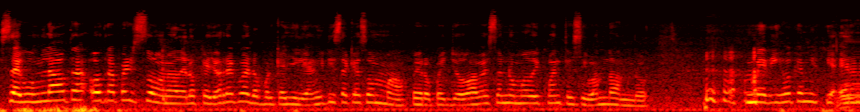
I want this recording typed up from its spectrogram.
según la otra otra persona de los que yo recuerdo, porque Giuliani dice que son más, pero pues yo a veces no me doy cuenta y sigo andando. Me dijo que mis pies eran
